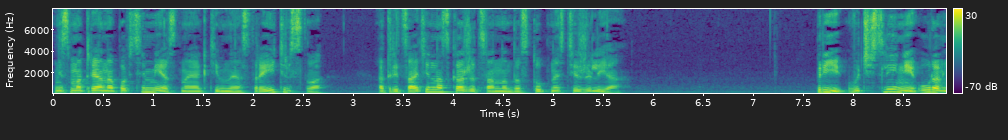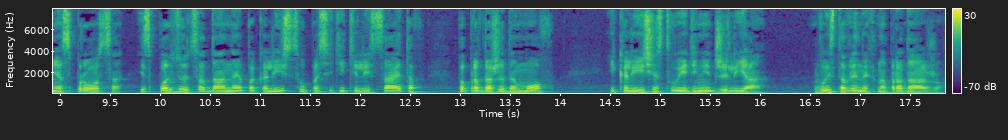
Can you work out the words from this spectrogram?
несмотря на повсеместное активное строительство, отрицательно скажется на доступности жилья. При вычислении уровня спроса используются данные по количеству посетителей сайтов – по продаже домов и количеству единиц жилья, выставленных на продажу.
